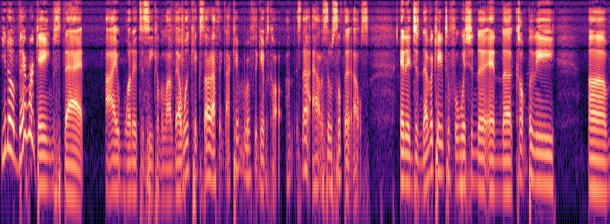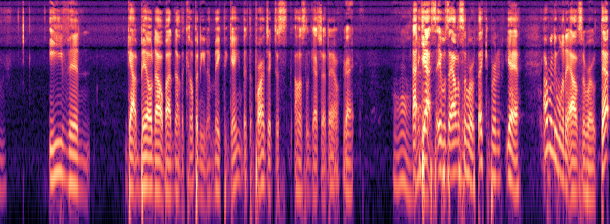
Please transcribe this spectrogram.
You know, there were games that I wanted to see come alive. That one Kickstarter, I think I can't remember if the game was called. um, It's not Alice. It was something else, and it just never came to fruition. And the company, um, even got bailed out by another company to make the game, but the project just honestly got shut down. right? Oh, Uh, yes, it was Allison Road. Thank you, Brendan. Yeah, I really wanted Allison Road. That,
